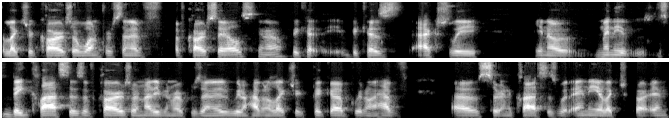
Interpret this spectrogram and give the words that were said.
electric cars are one percent of, of car sales. You know, because because actually, you know, many big classes of cars are not even represented. We don't have an electric pickup. We don't have uh, certain classes with any electric car, and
